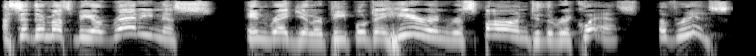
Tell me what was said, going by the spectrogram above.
I said there must be a readiness in regular people to hear and respond to the request of risk.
